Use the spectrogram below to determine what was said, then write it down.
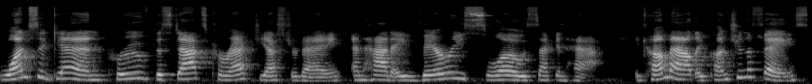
once again proved the stats correct yesterday and had a very slow second half. They come out, they punch you in the face.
